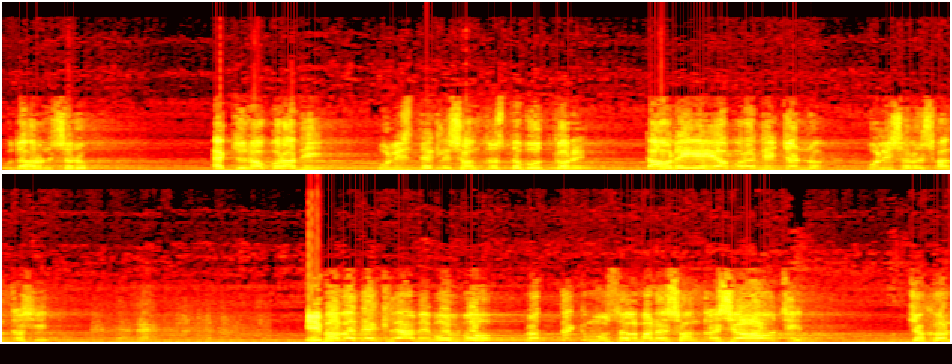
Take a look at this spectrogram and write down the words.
উদাহরণস্বরূপ, একজন অপরাধী পুলিশ দেখলে সন্ত্রস্ত বোধ করে, তাহলে এই অপরাধীর জন্য পুলিশ হলো সন্ত্রাসী। এভাবে দেখলে আমি বলব, প্রত্যেক মুসলমানের সন্ত্রাসী হওয়া উচিত। যখন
